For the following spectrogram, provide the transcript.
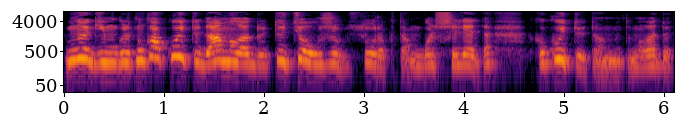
многие ему говорят, ну какой ты, да, молодой, ты что, уже 40, там, больше лет, да, какой ты там, это молодой.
